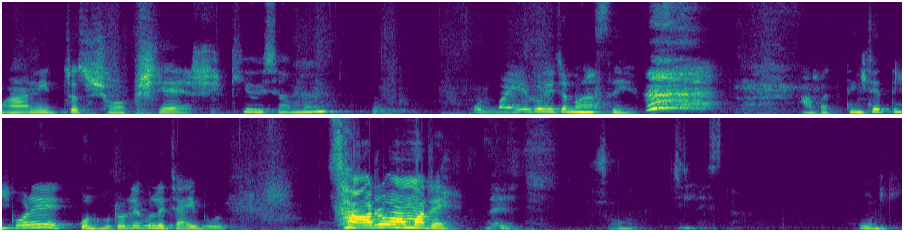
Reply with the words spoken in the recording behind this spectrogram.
মান ইজ্জত সব শেষ। কি হয়েছে আম্মু? কোন মাইয়ে লই যেন আছে? আবার তিন চার দিন পরে কোন হোটেলে বলে যাইব? ছাড়ো আমারে। কোন কি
